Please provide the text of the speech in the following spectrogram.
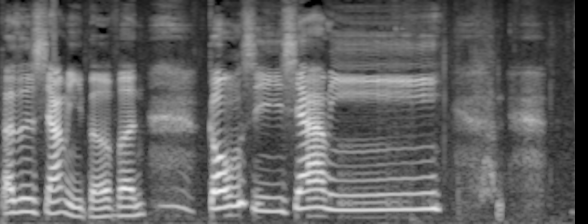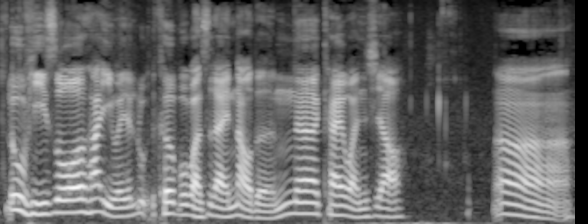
但是虾米得分，恭喜虾米！鹿皮说他以为鹿科博馆是来闹的，那开玩笑啊。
